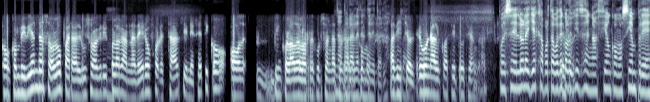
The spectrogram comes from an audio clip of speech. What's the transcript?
con, con viviendas solo para el uso agrícola, ganadero, forestal, cinegético o vinculado a los recursos naturales, del territorio. Ha dicho el Tribunal Constitucional. Pues eh, Lola Yesca, portavoz de Ecologistas en Acción, como siempre,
